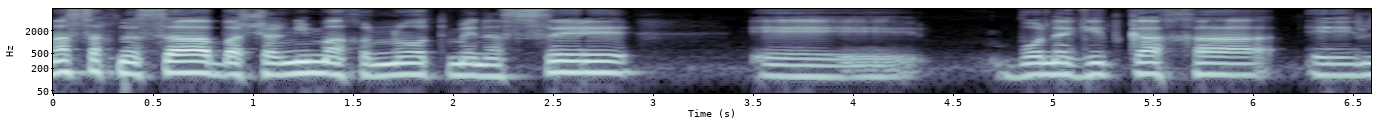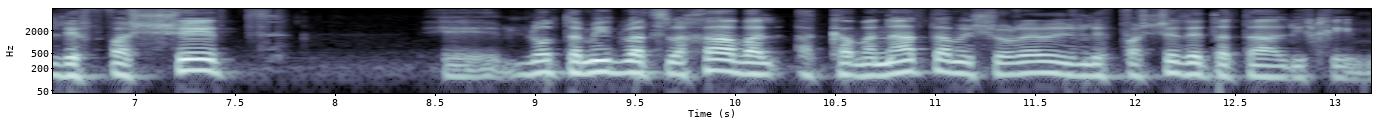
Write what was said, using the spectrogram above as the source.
מס הכנסה בשנים האחרונות מנסה, אה, בוא נגיד ככה, אה, לפשט, לא תמיד בהצלחה, אבל הכוונת המשורר היא לפשט את התהליכים.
